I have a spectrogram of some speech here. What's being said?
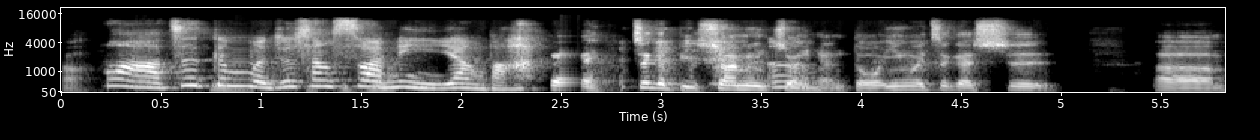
啊？哇，这根本就像算命一样吧？对，这个比算命 准很多，因为这个是呃，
